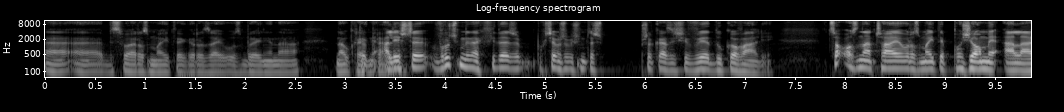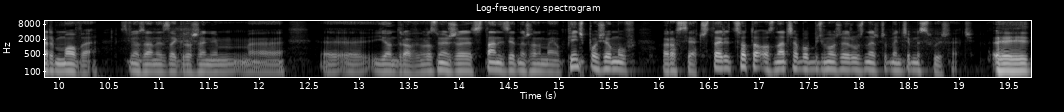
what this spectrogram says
e, e, wysyła rozmaitego rodzaju uzbrojenie na, na Ukrainę. Ale jeszcze wróćmy na chwilę, że chciałem, żebyśmy też przy okazji się wyedukowali. Co oznaczają rozmaite poziomy alarmowe związane z zagrożeniem e, e, jądrowym? Rozumiem, że Stany Zjednoczone mają pięć poziomów, Rosja cztery. Co to oznacza? Bo być może różne rzeczy będziemy słyszeć. Yy,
